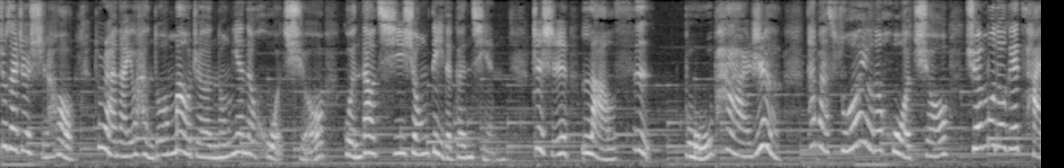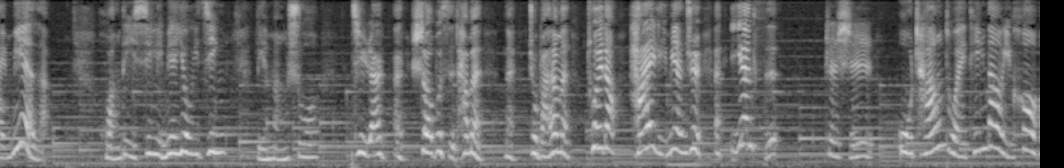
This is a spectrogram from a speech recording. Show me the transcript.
就在这时候，突然呢，有很多冒着浓烟的火球滚到七兄弟的跟前。这时老四不怕热，他把所有的火球全部都给踩灭了。皇帝心里面又一惊，连忙说：“既然哎烧不死他们。”那就把他们推到海里面去，哎，淹死。这时五长腿听到以后，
